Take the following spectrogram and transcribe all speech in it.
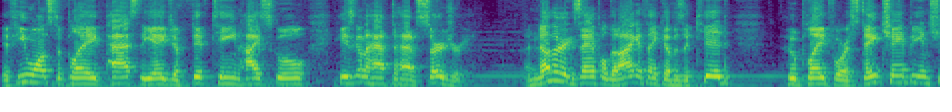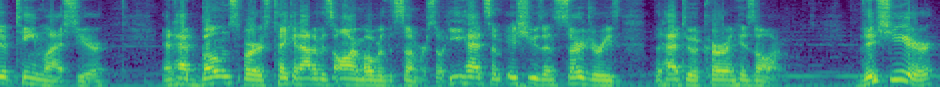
If he wants to play past the age of 15 high school, he's going to have to have surgery. Another example that I can think of is a kid who played for a state championship team last year and had bone spurs taken out of his arm over the summer. So he had some issues and surgeries that had to occur in his arm. This year,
